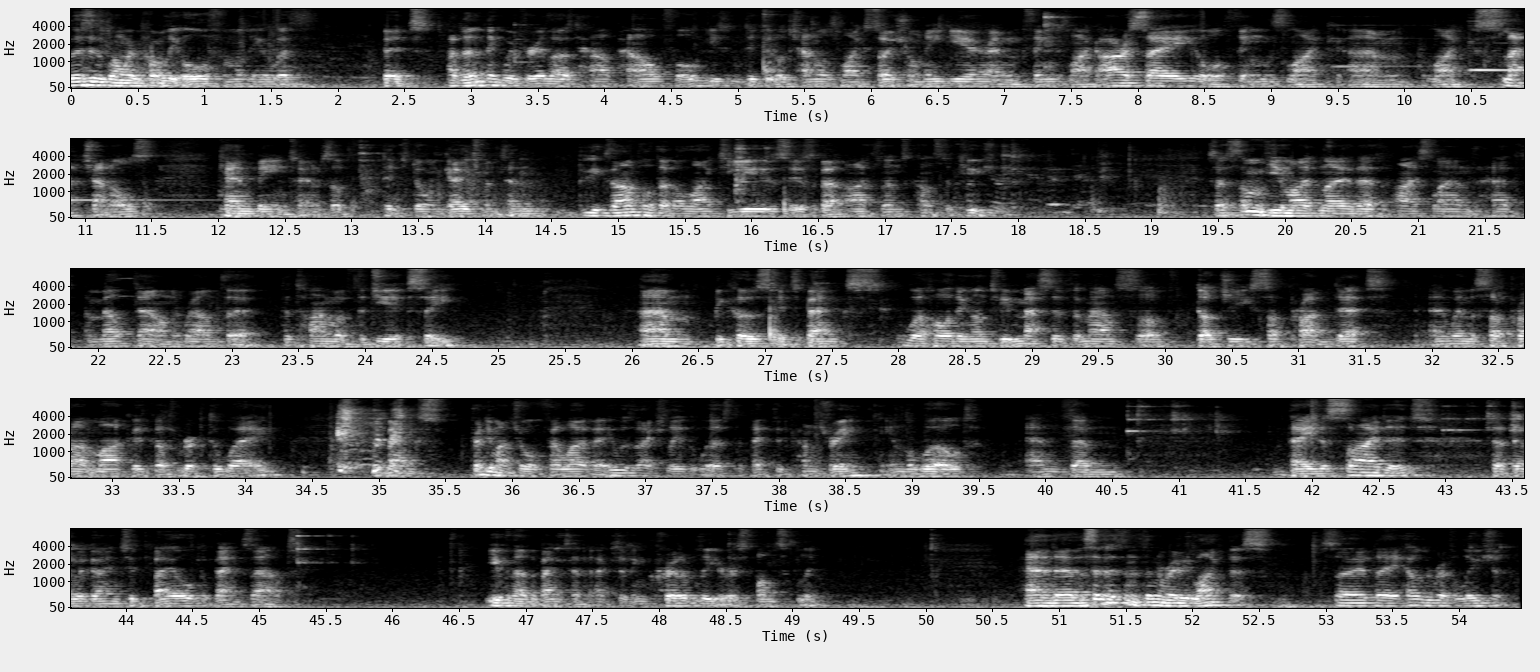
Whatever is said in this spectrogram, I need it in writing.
This is one we're probably all familiar with, but I don't think we've realised how powerful using digital channels like social media and things like RSA or things like um, like Slack channels can be in terms of digital engagement. And the example that I like to use is about Iceland's constitution. So some of you might know that Iceland had a meltdown around the, the time of the GFC um, because its banks were holding onto massive amounts of dodgy subprime debt. And when the subprime market got ripped away, the banks pretty much all fell over. It was actually the worst affected country in the world. And um, they decided that they were going to bail the banks out even though the banks had acted incredibly irresponsibly. And uh, the citizens didn't really like this, so they held a revolution,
